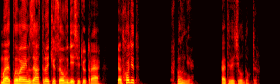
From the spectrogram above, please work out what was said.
Мы отплываем завтра часов в десять утра. Подходит?» «Вполне», — ответил доктор.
